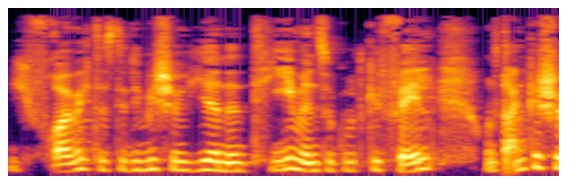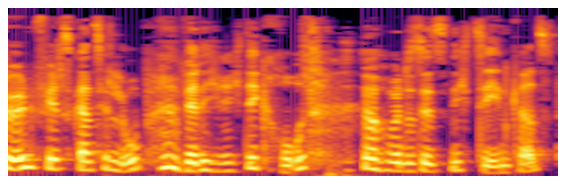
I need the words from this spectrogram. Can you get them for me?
Ich freue mich, dass dir die Mischung hier an den Themen so gut gefällt. Und Dankeschön für das ganze Lob. Werde ich richtig rot, auch wenn du es jetzt nicht sehen kannst.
